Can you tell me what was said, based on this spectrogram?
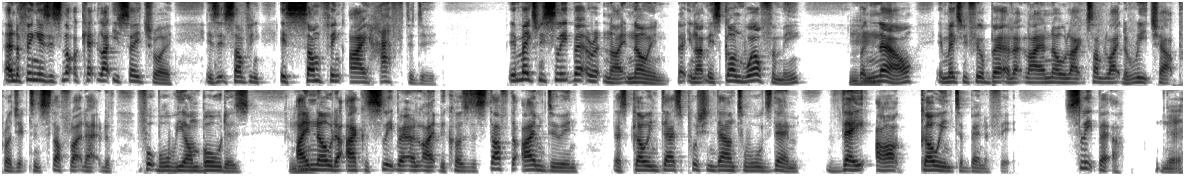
And the thing is, it's not okay, like you say, Troy. Is it something? It's something I have to do. It makes me sleep better at night knowing that you know it's gone well for me. But mm-hmm. now it makes me feel better that like I know like something like the Reach Out project and stuff like that, the Football Beyond Borders. I mm-hmm. know that I can sleep better at night because the stuff that I'm doing that's going that's pushing down towards them, they are going to benefit. Sleep better. Yeah.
